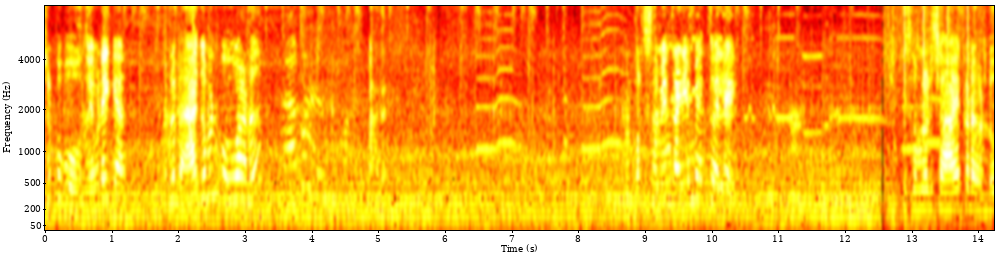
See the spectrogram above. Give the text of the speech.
ട്രിപ്പ് പോകുന്നു. എവിടേക്കാ? നമ്മൾ വാഗമൺ പോവാണ്. നമ്മൾ കുറച്ച് സമയം കഴിയുമ്പോ എത്തും അല്ലേ? നമ്മളൊരു ചായക്കട കണ്ടു.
